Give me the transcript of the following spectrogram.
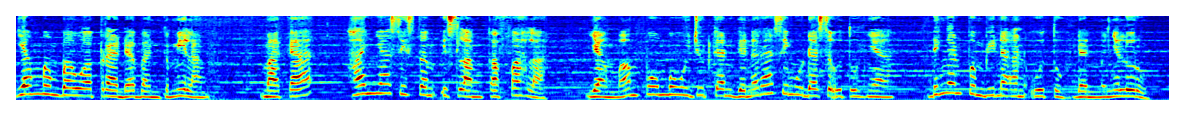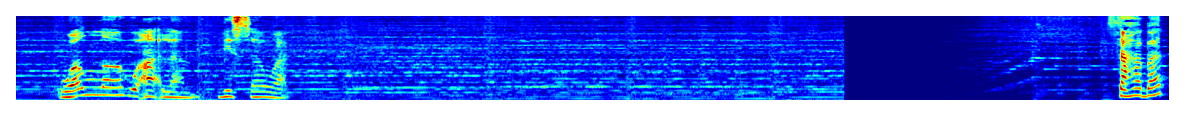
yang membawa peradaban gemilang. Maka, hanya sistem Islam kafahlah yang mampu mewujudkan generasi muda seutuhnya dengan pembinaan utuh dan menyeluruh. Wallahu a'lam bisawab. Sahabat,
